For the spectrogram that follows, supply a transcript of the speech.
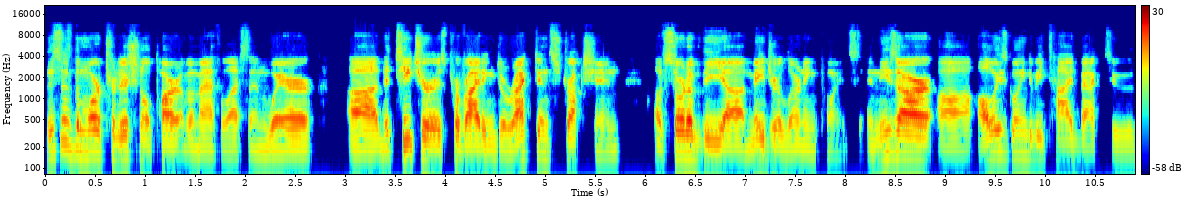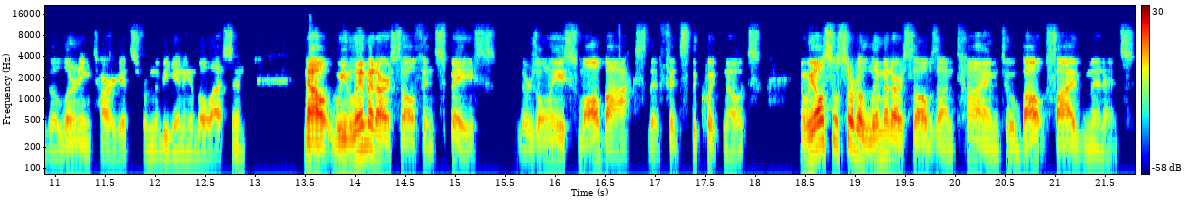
This is the more traditional part of a math lesson where uh, the teacher is providing direct instruction of sort of the uh, major learning points. And these are uh, always going to be tied back to the learning targets from the beginning of the lesson. Now, we limit ourselves in space. There's only a small box that fits the quick notes. And we also sort of limit ourselves on time to about five minutes,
